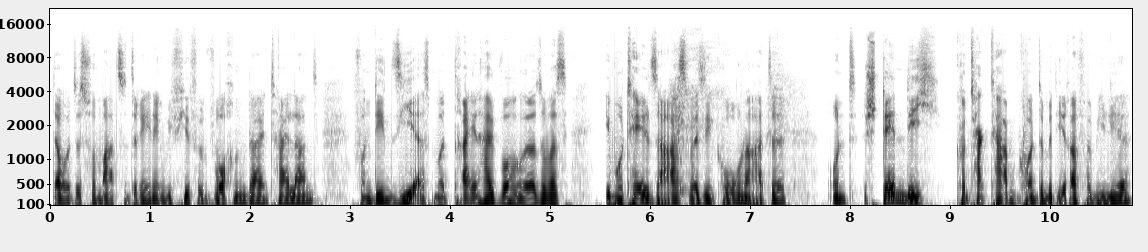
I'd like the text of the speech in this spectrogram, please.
dauert das Format zu drehen irgendwie vier, fünf Wochen da in Thailand, von denen sie erstmal dreieinhalb Wochen oder sowas im Hotel saß, weil sie Corona hatte und ständig Kontakt haben konnte mit ihrer Familie.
